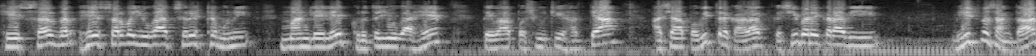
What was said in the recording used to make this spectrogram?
हे सर्व हे सर्व युगात श्रेष्ठ मुनी मानलेले कृतयुग आहे. तेव्हा पशुची हत्या अशा पवित्र काळात कशी बरे करावी? भीष्म सांगतात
